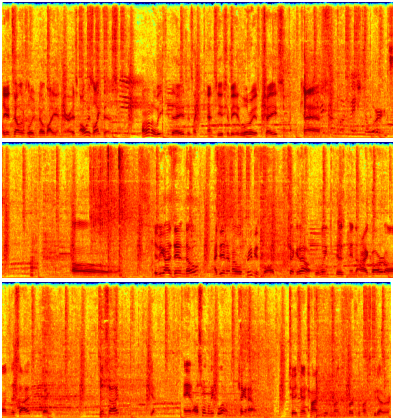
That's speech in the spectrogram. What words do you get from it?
You can tell there's literally nobody in here. It's always like this. On the weekdays, it's like empty as could be. It literally is Chase, Cass. Motivational words. Oh. If you guys didn't know, I did it in my most previous vlog. Check it out. The link is in the iCard on this side. Wait. This side? Yeah. And also in the link below. Check it out. Chase is gonna try and do the front, first flip on scoot ever.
